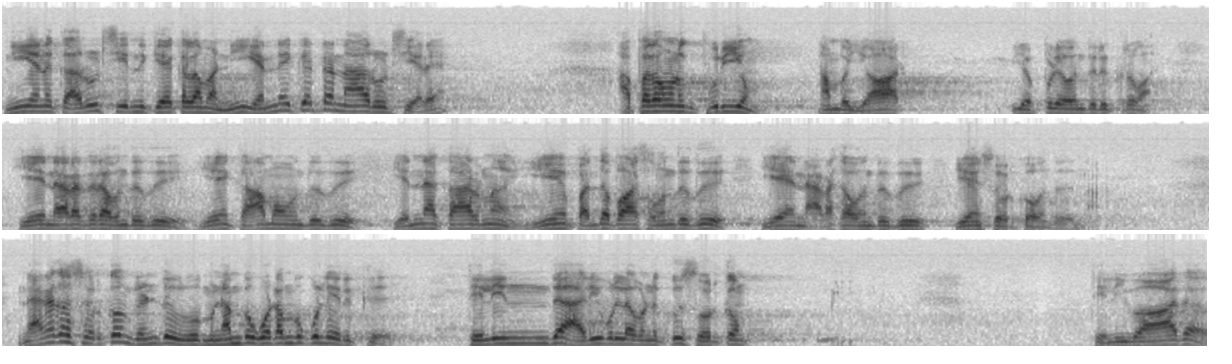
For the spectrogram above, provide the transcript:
நீ எனக்கு அருள் செய்யு கேட்கலாமா? நீ என்னை கேட்டால் நான் அருள் செய்யறேன். அப்பதான் உனக்கு புரியும் நம்ம யார்? எப்படி வந்திருக்கிறோம்? ஏன் நரதர வந்தது? ஏன் காமம் வந்தது? என்ன காரணம்? ஏன் பந்தபாசம் வந்தது? ஏன் நரகம் வந்தது? ஏன் சொர்க்கம் வந்ததுன்னா? நரக சொர்க்கம் ரெண்டு நம்ம உடம்புக்குள்ளே இருக்கு. தெளிந்த அறிவுள்ளவனுக்கு சொர்க்கம். தெளிவாத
